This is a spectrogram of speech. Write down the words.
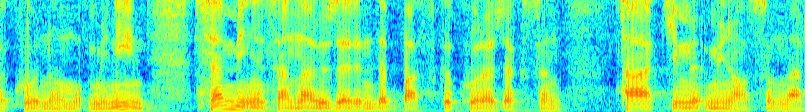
يَكُونُوا مُؤْمِنِينَ Sen mi insanlar üzerinde baskı kuracaksın Ta ki mümin olsunlar?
